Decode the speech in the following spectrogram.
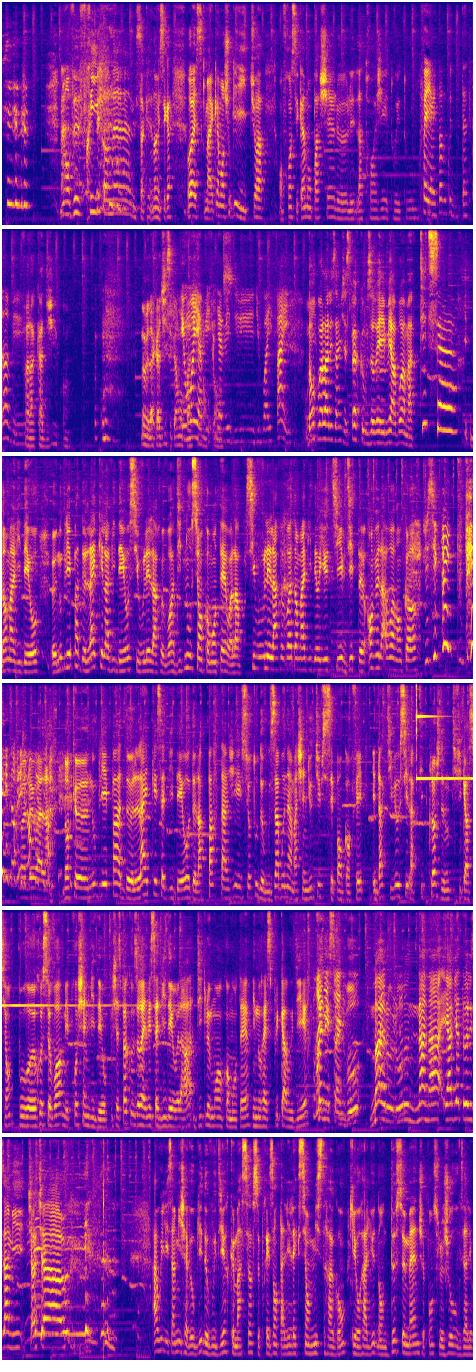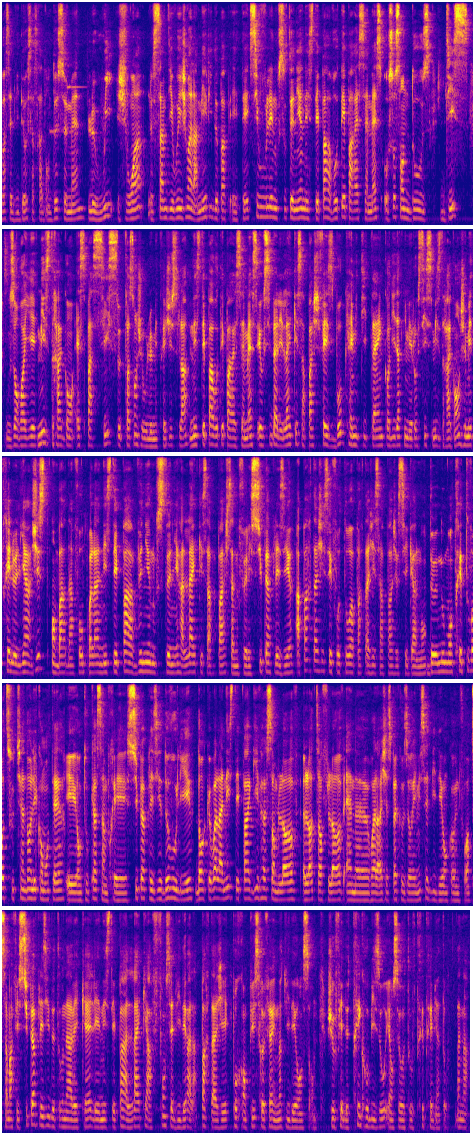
mais on veut free quand même. non, mais c'est quand Ouais, ce qui m'a quand même choqué, tu vois, en France c'est quand même pas cher le, la 3G et tout et tout. Enfin, il n'y avait pas beaucoup de data, mais. Enfin, la 4G quoi. Non mais la 4G c'est quand même Et au moins il y avait, y avait du, du Wi-Fi. Donc voilà les amis, j'espère que vous aurez aimé avoir ma petite sœur dans ma vidéo. Euh, n'oubliez pas de liker la vidéo si vous voulez la revoir. Dites-nous aussi en commentaire, voilà. Si vous voulez la revoir dans ma vidéo YouTube, dites euh, on veut la voir encore. Je suis pas une poupée dans les ouais, ben voilà. Donc euh, n'oubliez pas de liker cette vidéo, de la partager et surtout de vous abonner à ma chaîne YouTube si ce n'est pas encore fait. Et d'activer aussi la petite cloche de notification pour recevoir mes prochaines vidéos. J'espère que vous aurez aimé cette vidéo là. Dites-le moi en commentaire. Il nous reste plus qu'à vous dire. Prenez soin de vous. Marulu, Nana et à bientôt les amis. Ciao ciao. Ah oui les amis, j'avais oublié de vous dire que ma soeur se présente à l'élection Miss Dragon qui aura lieu dans deux semaines. Je pense le jour où vous allez voir cette vidéo, ça sera dans deux semaines. Le 8 juin, le samedi 8 juin à la mairie de Papeete. Si vous voulez nous soutenir, n'hésitez pas à voter par SMS au 72 10 vous envoyez Miss Dragon espace 6. De toute façon, je vous le mettrai juste là. N'hésitez pas à voter par SMS et aussi d'aller liker sa page Facebook, Hemiti Tang, candidate numéro 6 Miss Dragon. Je mettrai le lien juste en barre d'infos. Voilà, n'hésitez pas à venir nous soutenir, à liker sa page, ça nous ferait super plaisir. À partager ses photos, à partager sa page aussi également. De nous montrer tout votre soutien dans les commentaires. Et en tout cas, ça me ferait super plaisir de vous lire. Donc voilà, n'hésitez pas, give her some love, a lot of love. And euh, voilà, j'espère que vous aurez aimé cette vidéo encore une fois. Ça m'a fait super plaisir de tourner avec et n'hésitez pas à liker à fond cette vidéo, à la partager pour qu'on puisse refaire une autre vidéo ensemble. Je vous fais de très gros bisous et on se retrouve très très bientôt. Nana.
